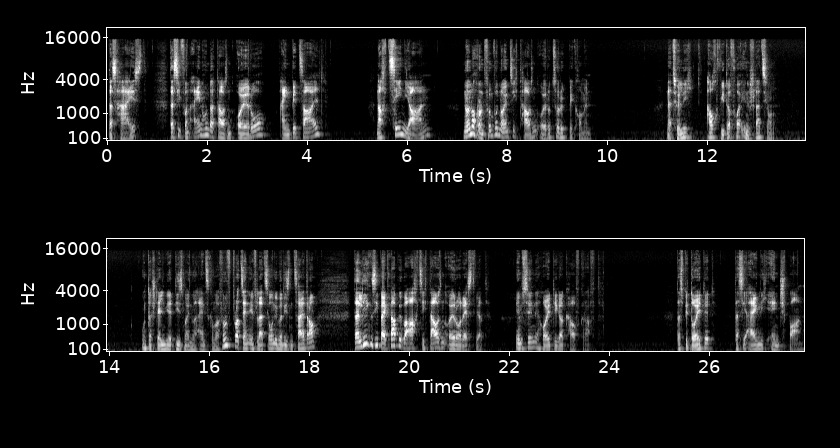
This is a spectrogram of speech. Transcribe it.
Das heißt, dass Sie von 100.000 Euro einbezahlt nach 10 Jahren nur noch rund 95.000 Euro zurückbekommen. Natürlich auch wieder vor Inflation. Unterstellen wir diesmal nur 1,5% Inflation über diesen Zeitraum, dann liegen Sie bei knapp über 80.000 Euro Restwert im Sinne heutiger Kaufkraft. Das bedeutet, dass Sie eigentlich entsparen,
